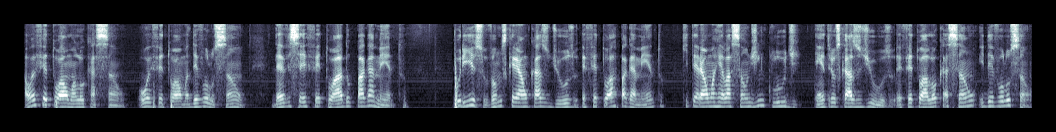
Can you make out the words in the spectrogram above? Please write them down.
Ao efetuar uma locação ou efetuar uma devolução, deve ser efetuado o pagamento. Por isso, vamos criar um caso de uso efetuar pagamento, que terá uma relação de include entre os casos de uso efetuar locação e devolução.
